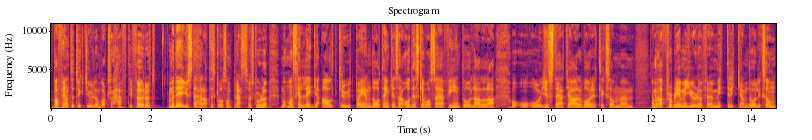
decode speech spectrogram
varför jag inte tyckt julen varit så häftig förut? Men det är just det här att det ska vara som press, förstår du? Ma- Man ska lägga allt krut på en dag och tänka så här, åh det ska vara så här fint och lalala. Och, och, och just det att jag har varit liksom, um, jag har haft problem med julen för mitt drickande och liksom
